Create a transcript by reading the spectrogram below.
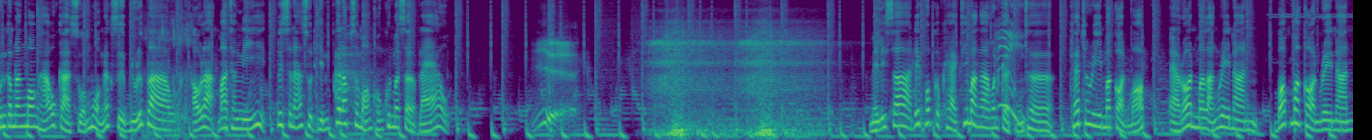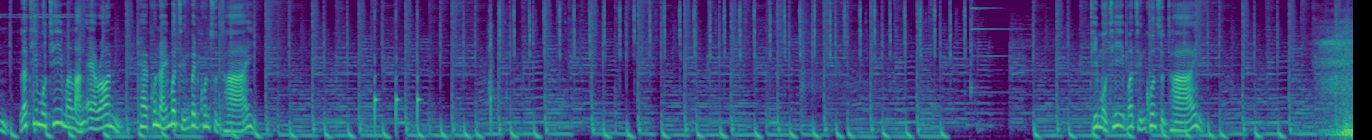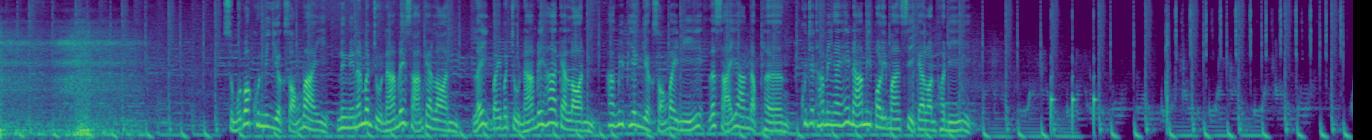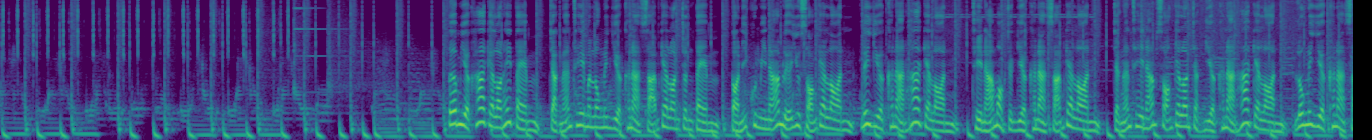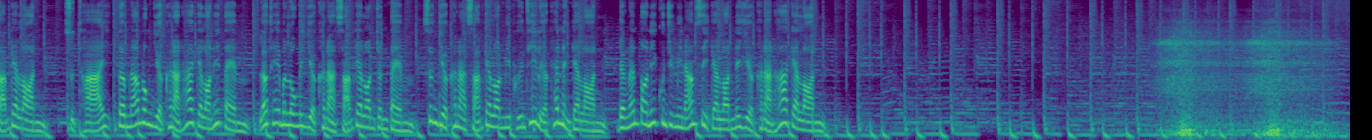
คุณกำลังมองหาโอกาสสวมหมวกนักสืบอยู่หรือเปล่า เอาล่ะ มาทางนี้ ปริศนาสุดหินเพื่อรับสมองของคุณมาเสิร์ฟแล้ว Yeah. เมลิซาได้พบกับแขกที่มางานวันเกิดของเธอ แคทเธอรีนมาก่อนบ๊อบ แอรอนมาหลังเรนัน บ๊อบมาก่อนเรนัน และทิโมธีมาหลังแอรอน แขกคนไหนมาถึงเป็นคนสุดท้าย ทิโมธีมาถึงคนสุดท้าย สมมุติว่าคุณมีเหยือก 2 ใบ หนึ่งในนั้นบรรจุน้ำได้ 3 แกลลอน และอีกใบบรรจุน้ำได้ 5 แกลลอน หากมีเพียงเหยือก 2 ใบนี้ และสายยางดับเพลิง คุณจะทำยังไงให้น้ำมีปริมาณ 4 แกลลอนพอดี เติมเหยือก 5 แกลลอนให้เต็ม จากนั้นเทมันลงในเหยือกขนาด 3 แกลลอนจนเต็ม ตอนนี้คุณมีน้ำเหลืออยู่ 2 แกลลอน ในเหยือกขนาด 5 แกลลอน เทน้ำออกจากเหยือกขนาด 3 แกลลอน จากนั้นเทน้ำ 2 แกลลอนจากเหยือกขนาด 5 แกลลอน ลงในเหยือกขนาด 3 แกลลอนสุดท้ายเติมน้ำลงเหยือกขนาด 5 แกลลอนให้เต็ม แล้วเทมันลงในเหยือกขนาด 3 แกลลอนจนเต็ม ซึ่งเหยือกขนาด 3 แกลลอนมีพื้นที่เหลือแค่ 1 แกลลอน ดังนั้นตอนนี้คุณจึงมีน้ำ 4 แกลลอนในเหยือกขนาด 5 แกลลอน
